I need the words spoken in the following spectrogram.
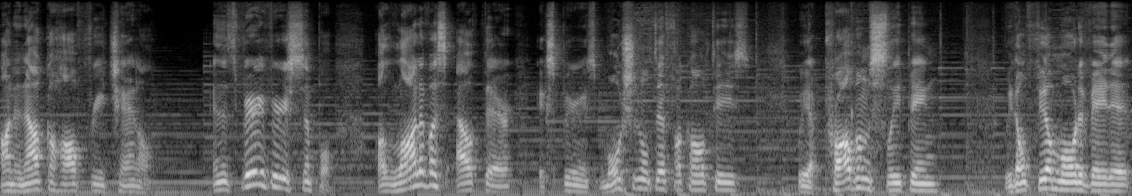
on an alcohol-free channel? And it's very, very simple. A lot of us out there experience emotional difficulties. We have problems sleeping. We don't feel motivated.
